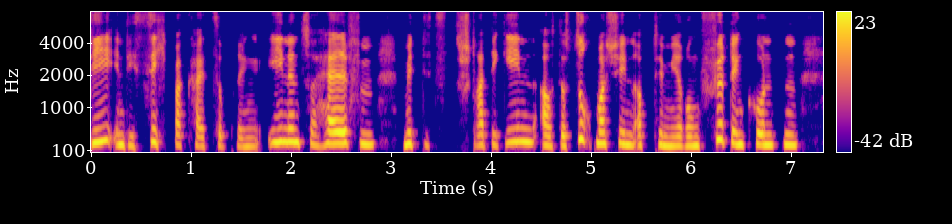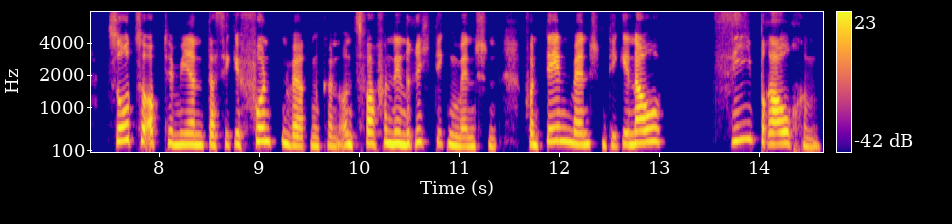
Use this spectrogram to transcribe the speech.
die in die Sichtbarkeit zu bringen, ihnen zu helfen, mit Strategien aus der Suchmaschinenoptimierung für den Kunden so zu optimieren, dass sie gefunden werden können, und zwar von den richtigen Menschen, von den Menschen, die genau sie brauchen,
